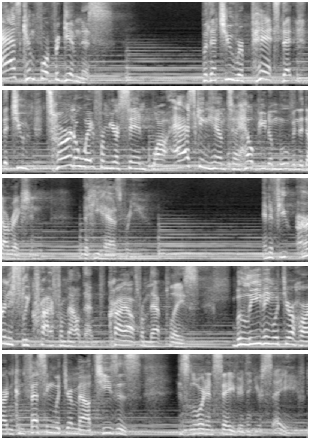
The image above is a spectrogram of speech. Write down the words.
ask Him for forgiveness, but that you repent, that, that you turn away from your sin while asking Him to help you to move in the direction that He has for you. And if you earnestly cry from out that cry out from that place, believing with your heart and confessing with your mouth Jesus is Lord and Savior, then you're saved.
